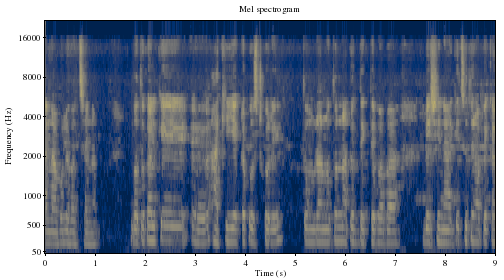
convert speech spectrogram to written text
আর না বলে হচ্ছে না। গতকালকে আঁখি একটা পোস্ট করে, তোমরা নতুন নাটক দেখতে পাবা। বেশি না, কিছুদিন অপেক্ষা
